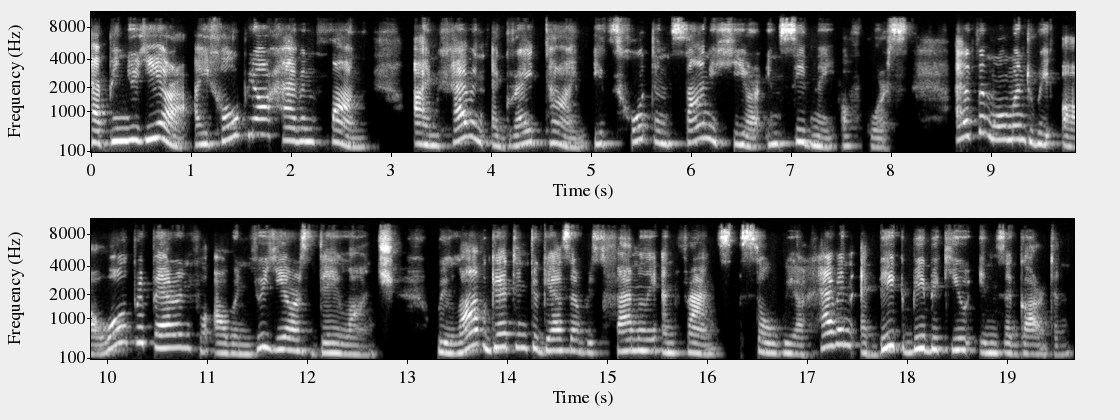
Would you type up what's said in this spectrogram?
Happy New Year. I hope you are having fun. I'm having a great time. It's hot and sunny here in Sydney, of course. At the moment, we are all preparing for our New Year's Day lunch. We love getting together with family and friends, so we are having a big BBQ in the garden.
